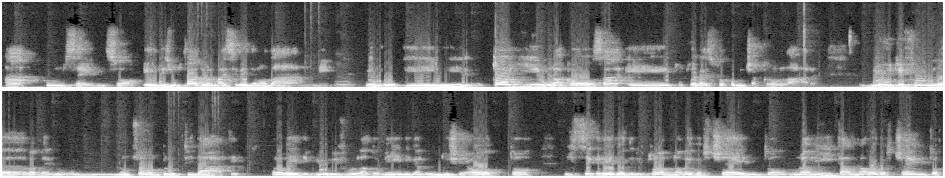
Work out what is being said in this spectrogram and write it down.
ha un senso e i risultati ormai si vedono da anni. Mm. Quindi togli una cosa e tutto il resto comincia a crollare. Beautiful, eh, vabbè, non sono brutti dati, però vedi, Beautiful la domenica l'11,8, il segreto addirittura al 9%, una vita al 9%,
